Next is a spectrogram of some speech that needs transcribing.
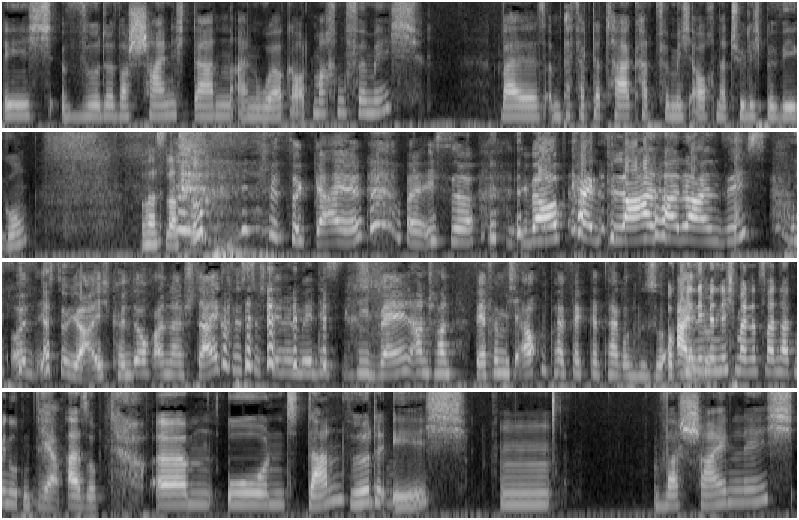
Ich würde wahrscheinlich dann ein Workout machen für mich, weil ein perfekter Tag hat für mich auch natürlich Bewegung. Was lachst du? ich finde so geil, weil ich so überhaupt keinen Plan hatte an sich. Und ich so, ja, ich könnte auch an der Steigküste stehen und mir die, die Wellen anschauen. Wäre für mich auch ein perfekter Tag. Und du so, Okay, also. nimm mir nicht meine zweieinhalb Minuten. Ja. Also, ähm, und dann würde ich mh, wahrscheinlich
